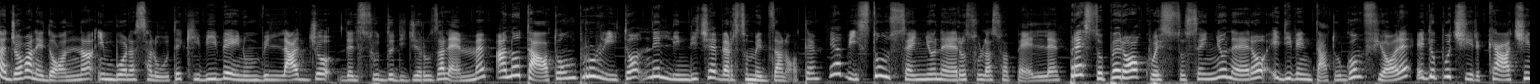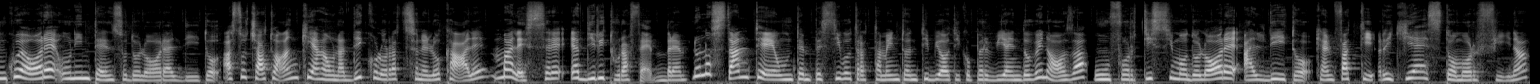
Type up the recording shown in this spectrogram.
Una giovane donna in buona salute che vive in un villaggio del sud di Gerusalemme ha notato un prurito nell'indice verso mezzanotte e ha visto un segno nero sulla sua pelle. Presto però questo segno nero è diventato gonfiore e dopo circa 5 ore un intenso dolore al dito, associato anche a una decolorazione locale, malessere e addirittura febbre. Nonostante un tempestivo trattamento antibiotico per via endovenosa, un fortissimo dolore al dito che ha infatti richiesto morfina,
